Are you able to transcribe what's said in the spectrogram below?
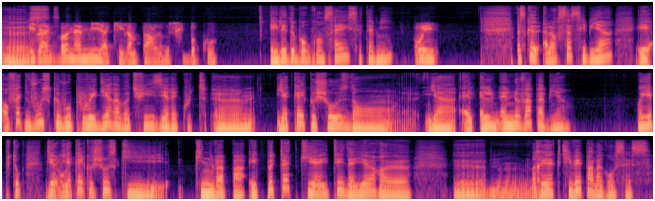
Euh, Il a un bon ami à qui il en parle aussi beaucoup. Et il est de bons conseils, cet ami? Oui. Parce que, alors ça c'est bien. Et en fait, vous, ce que vous pouvez dire à votre fille, dire, écoute, euh, il y a quelque chose dans, y a, elle, elle, elle ne va pas bien. Vous voyez plutôt dire, il y a quelque chose qui qui ne va pas et peut-être qui a été d'ailleurs euh, euh, réactivé par la grossesse,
